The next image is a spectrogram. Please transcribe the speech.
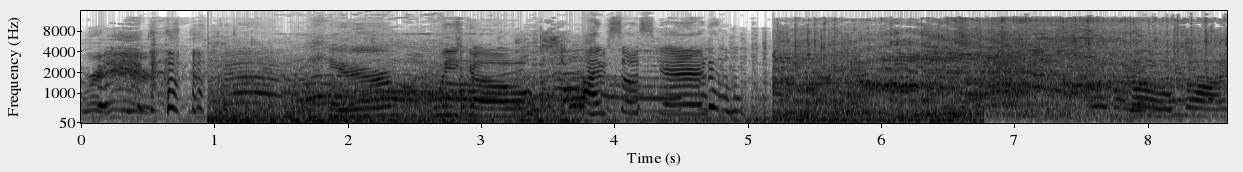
We're here. Here we go. I'm so scared. Oh god.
